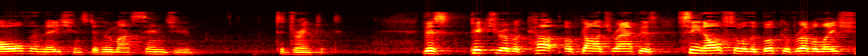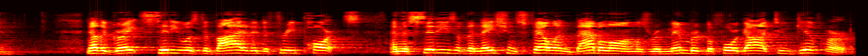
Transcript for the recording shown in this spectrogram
all the nations to whom I send you to drink it. This picture of a cup of God's wrath is seen also in the book of Revelation. Now the great city was divided into three parts and the cities of the nations fell and Babylon was remembered before God to give her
